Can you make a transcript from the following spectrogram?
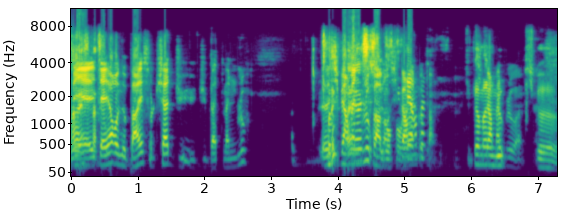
Ouais, D'ailleurs, on nous parlait sur le chat du, du Batman Blue. Le Ouais. Superman Blue, pardon. Superman. Blue. Superman, Superman Blue, Blue, ouais. parce que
